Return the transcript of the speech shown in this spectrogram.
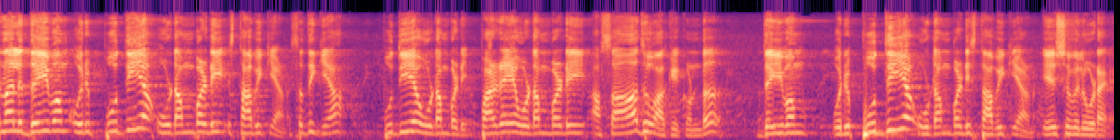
എന്നാൽ ദൈവം ഒരു പുതിയ ഉടമ്പടി സ്ഥാപിക്കുകയാണ്. ശ്രദ്ധിക്കുക പുതിയ ഉടമ്പടി പഴയ ഉടമ്പടി അസാധുവാക്കിക്കൊണ്ട് ദൈവം ഒരു പുതിയ ഉടമ്പടി സ്ഥാപിക്കുകയാണ് യേശുവിലൂടെ.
